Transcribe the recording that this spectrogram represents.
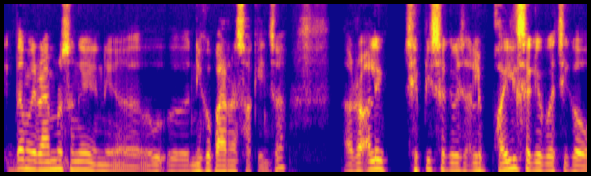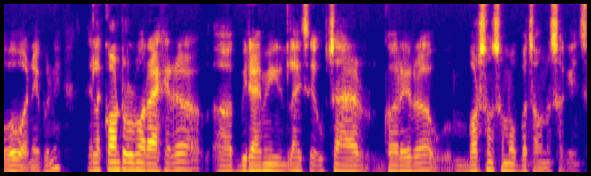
एकदमै राम्रोसँगै निको पार्न सकिन्छ। र अलिक छेपिसकेपछि अलिक फैलिसकेपछिको हो भने पनि त्यसलाई कन्ट्रोलमा राखेर बिरामीलाई चाहिँ उपचार गरेर वर्षौँसम्म बचाउन सकिन्छ।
